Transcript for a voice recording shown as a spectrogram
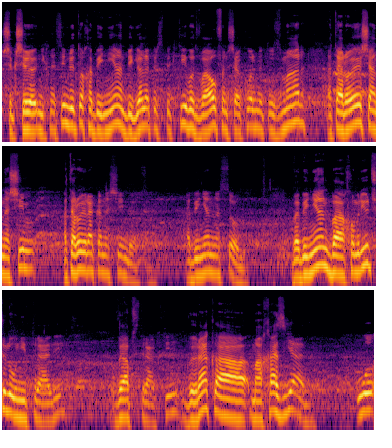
שכשנכנסים לתוך הבניין, בגלל הפרספקטיבות והאופן שהכל מתוזמר, אתה רואה שאנשים, אתה רואה רק אנשים בעצם. הבניין נסוג. והבניין בחומריות שלו הוא ניטרלי ואבסטרקטי, ורק המאחז יד הוא,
